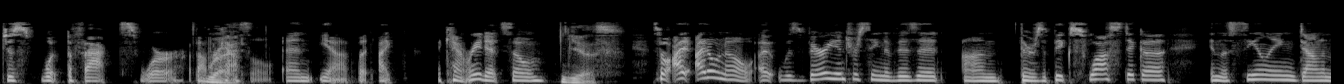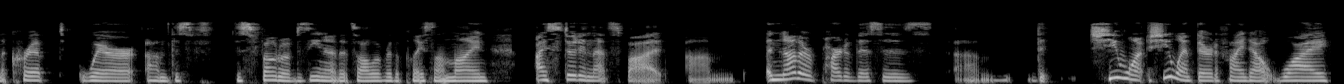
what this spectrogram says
just what the facts were about Right. the castle. And yeah, but I, I can't read it. So Yes. So I, I don't know. It was very interesting to visit. Um, there's a big swastika in the ceiling down in the crypt where, um, this, this photo of Zeena that's all over the place online. I stood in that spot. Um, another part of this is, um, that she want, she went there to find out why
